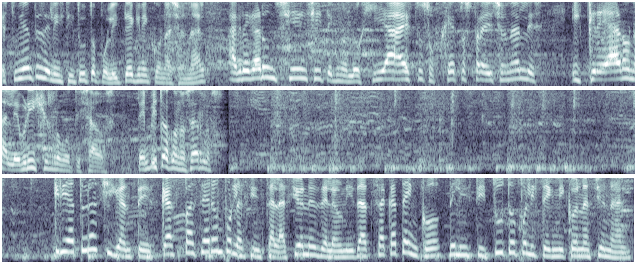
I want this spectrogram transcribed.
Estudiantes del Instituto Politécnico Nacional agregaron ciencia y tecnología a estos objetos tradicionales y crearon alebrijes robotizados. Te invito a conocerlos. Criaturas gigantescas pasearon por las instalaciones de la unidad Zacatenco del Instituto Politécnico Nacional.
